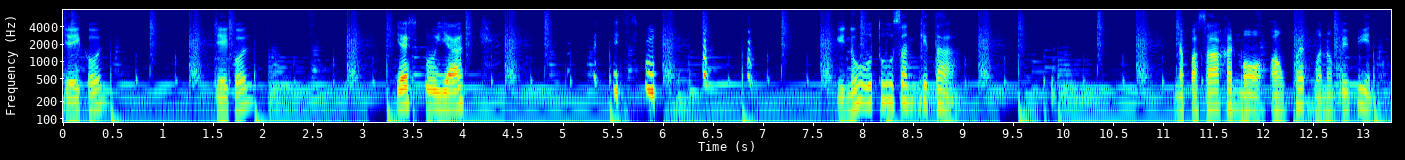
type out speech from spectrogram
J. Cole? J. Cole? Yes, kuya. yes, kuya. Inuutusan kita. Napasakan mo ang puwet mo ng pipino.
